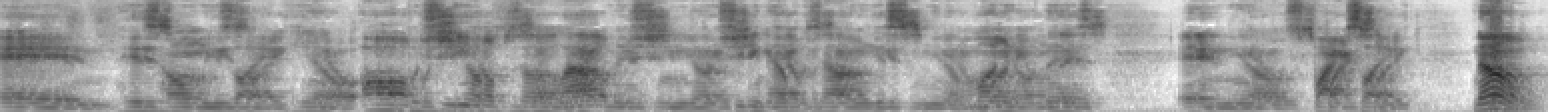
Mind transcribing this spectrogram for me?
and his homie's like you know oh, oh but she helps us on a loud mission, you know she can help us out and get some you know money on this, and you know Spike's like no.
